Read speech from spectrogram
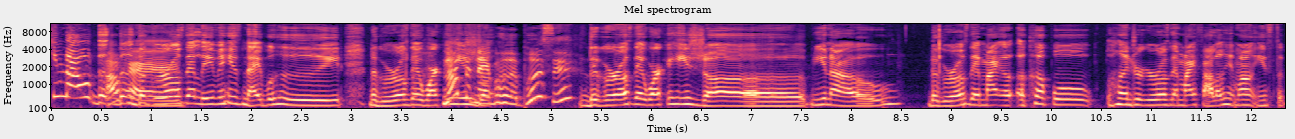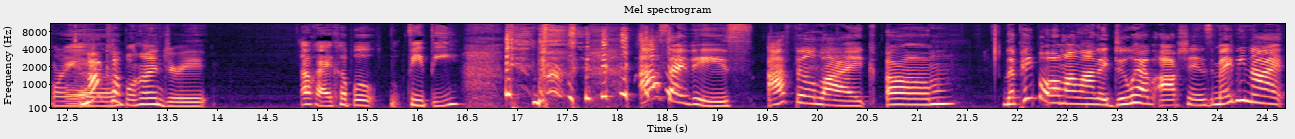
you know, the, the, the girls that live in his neighborhood, the girls that work Not in his job, neighborhood pussy. the girls that work at his job, you know, the girls that might a, a couple hundred girls that might follow him on Instagram. Not a couple hundred. Okay, a couple fifty. I'll say this. I feel like um the people on my line they do have options. Maybe not.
